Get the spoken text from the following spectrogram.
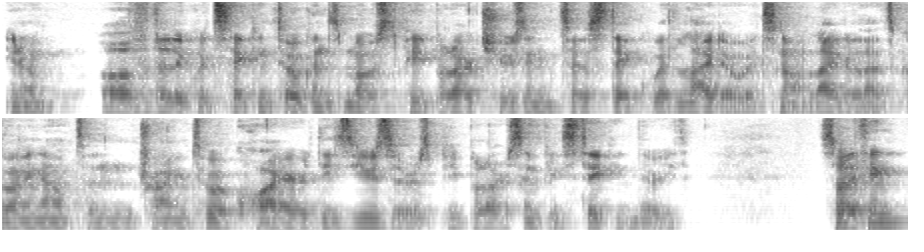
you know, of the liquid staking tokens, most people are choosing to stick with Lido. It's not Lido that's going out and trying to acquire these users. People are simply staking their ETH. So I think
